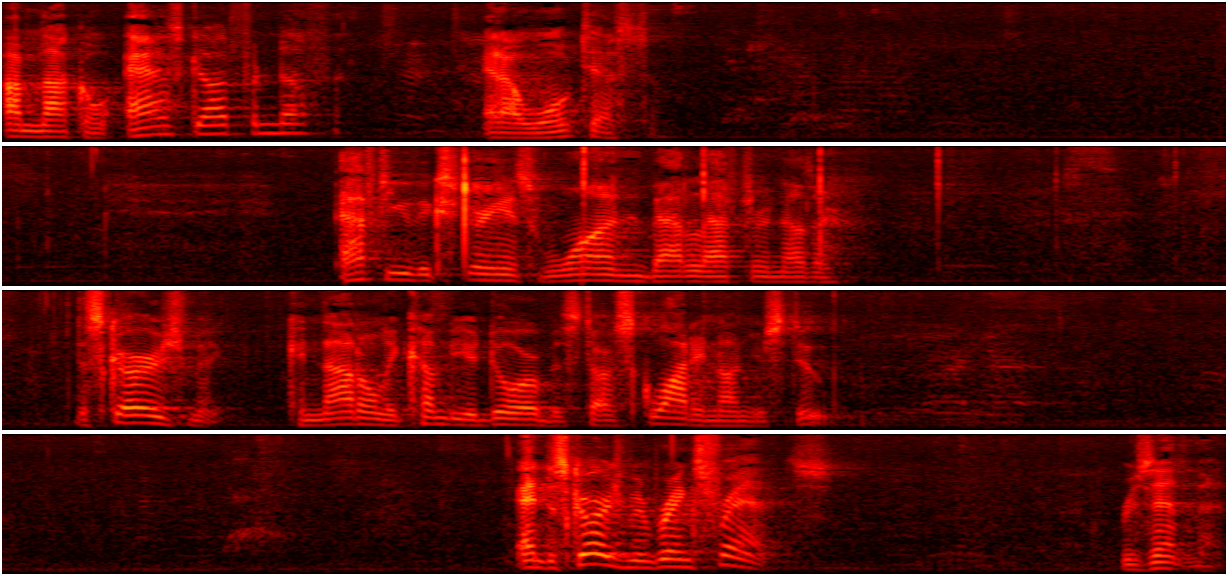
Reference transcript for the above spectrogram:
I'm not going to ask God for nothing, and I won't test him. After you've experienced one battle after another, discouragement can not only come to your door, but start squatting on your stoop. And discouragement brings friends, resentment,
